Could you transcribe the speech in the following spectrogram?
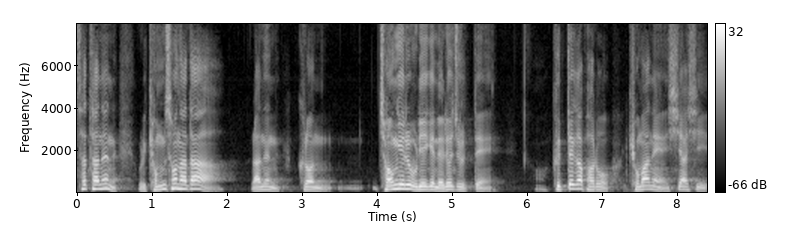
사탄은 우리 겸손하다라는 그런 정의를 우리에게 내려줄 때 어, 그때가 바로 교만의 씨앗이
